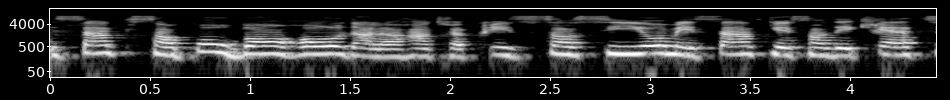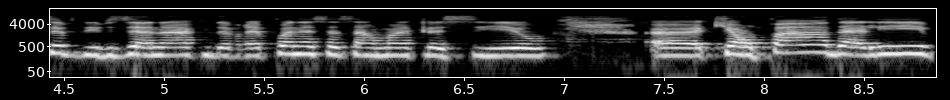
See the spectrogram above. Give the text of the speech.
ils, sentent qu'ils sont pas au bon rôle dans leur entreprise. Ils sont CEO, mais ils sentent qu'ils sont des créatifs, des visionnaires qui devraient pas nécessairement être le CEO, euh, qui ont peur d'aller,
